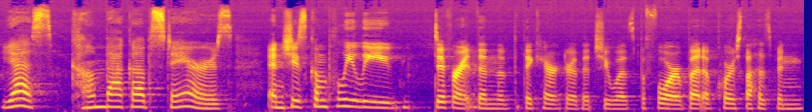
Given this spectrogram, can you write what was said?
yes come back upstairs. And she's completely different than the the character that she was before. But of course the husband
